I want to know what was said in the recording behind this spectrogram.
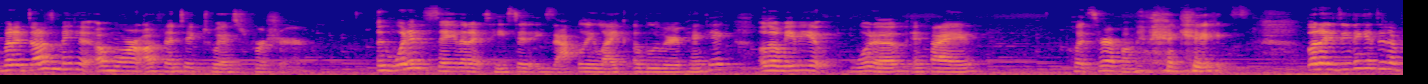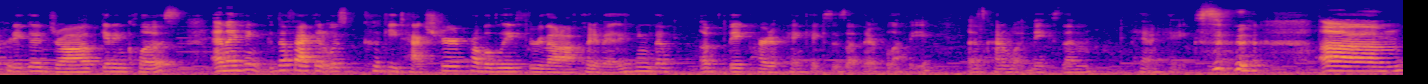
but it does make it a more authentic twist for sure. I wouldn't say that it tasted exactly like a blueberry pancake, although maybe it would have if I put syrup on my pancakes. But I do think it did a pretty good job getting close. And I think the fact that it was cookie textured probably threw that off quite a bit. I think the, a big part of pancakes is that they're fluffy. That's kind of what makes them pancakes. um,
